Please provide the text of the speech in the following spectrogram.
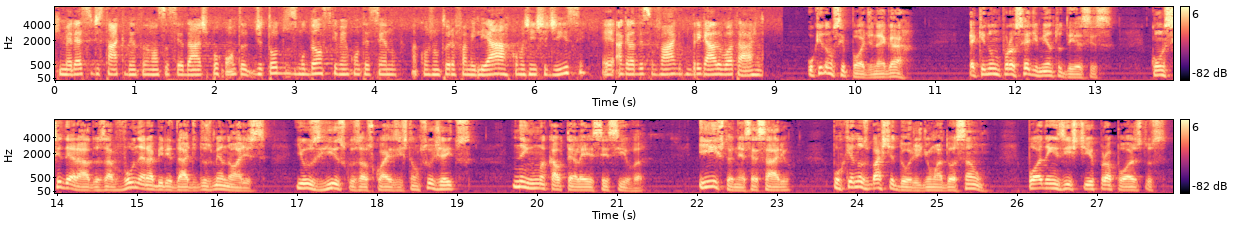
que merece destaque dentro da nossa sociedade por conta de todas as mudanças que vem acontecendo na conjuntura familiar, como a gente disse. É, agradeço, Wagner. Obrigado, boa tarde. O que não se pode negar é que num procedimento desses, considerados a vulnerabilidade dos menores e os riscos aos quais estão sujeitos, nenhuma cautela é excessiva. E isto é necessário porque nos bastidores de uma adoção podem existir propósitos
